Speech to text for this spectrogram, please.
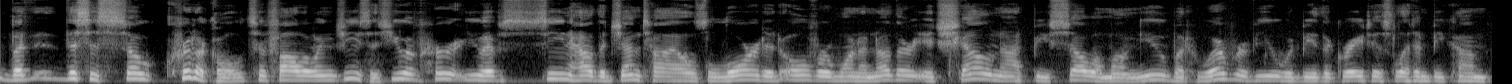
but this is so critical to following Jesus. You have heard, you have seen how the Gentiles lord it over one another. It shall not be so among you, but whoever of you would be the greatest, let him become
